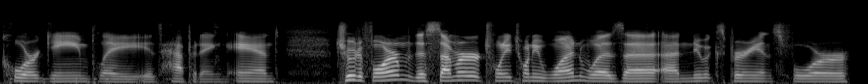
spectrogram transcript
core gameplay is happening. And true to form, this summer 2021 was a, a new experience for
